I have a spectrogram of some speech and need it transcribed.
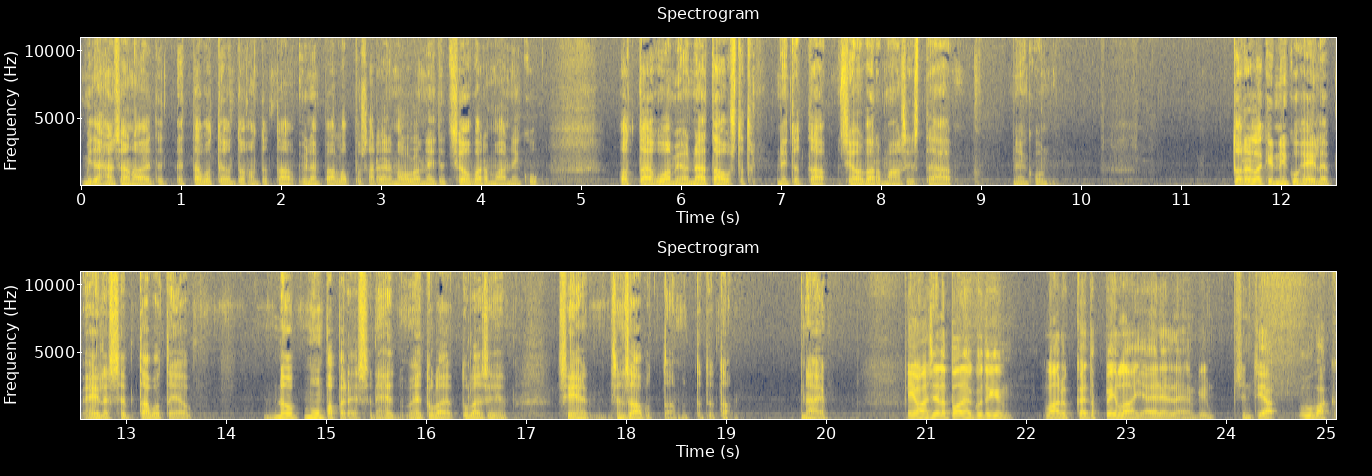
mitä hän sanoi, että, että tavoite on tuohon tota, ylempään loppusarjaan. Mä luulen, että se on varmaan niin kuin, ottaa huomioon nämä taustat, niin tota, se on varmaan siis tämä niin kuin, todellakin niin kuin heille, heille se tavoite ja no mun papereissa, niin he, he tulee, tulee siihen, siihen, sen saavuttaa, mutta tota, näin. Joo, siellä paljon kuitenkin laadukkaita pelaajia edelleen. Syntiä Uvak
